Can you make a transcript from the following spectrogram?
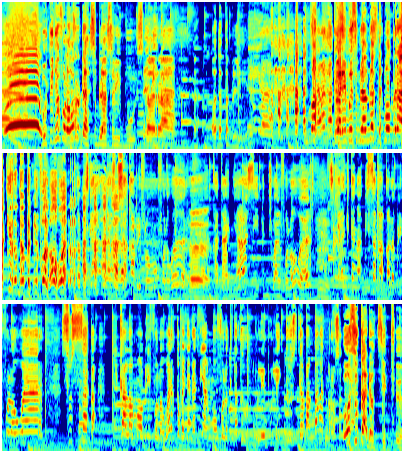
Buktinya follower udah 11.000 ribu sekarang. Hah? Oh tetap beli ya. Iya. Sekarang agak- 2019 udah mau berakhir tetap beli follower. Tapi sekarang agak susah kak beli follow- follower. Eh. Katanya si penjual follower. Hmm. Sekarang kita nggak bisa kak kalau beli follower. Susah kak. Kalau mau beli follower, kebanyakan yang mau follow kita tuh bule-bule. Terus gampang banget merosotnya. Oh suka dong situ.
